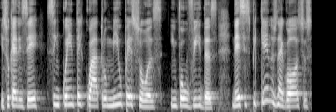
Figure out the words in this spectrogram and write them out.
isso quer dizer 54 mil pessoas envolvidas nesses pequenos negócios,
